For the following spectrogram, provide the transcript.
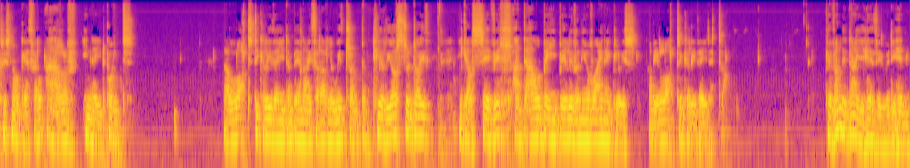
Cresnogaeth fel arf i wneud pwynt. Na lot di cael ei ddeud yn be wnaeth yr arlywydd Trump yn clirio'r strydoedd i gael sefyll a dal Beibl i fyny o flaen eglwys a bydd lot yn cael ei ddeud eto. Cyfan Cyfanddidau heddiw ydy hyn.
